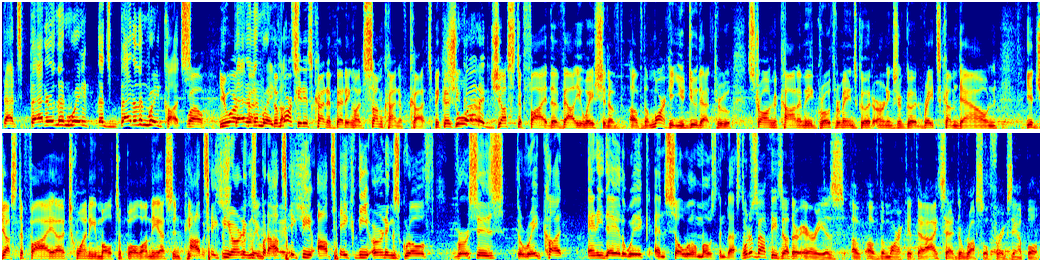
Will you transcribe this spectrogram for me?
that's better than rate. That's better than rate cuts. Well, you are better than rate the cuts. market is kind of betting on some kind of cuts because sure. you got to justify the valuation of, of the market. You do that through strong economy, growth remains good, earnings are good, rates come down. You justify a 20 multiple on the S&P. I'll take the earnings, but I'll take the I'll take the earnings growth versus the rate cut any day of the week, and so will most investors. What about these other areas of, of the market that I said, the Russell, for example?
